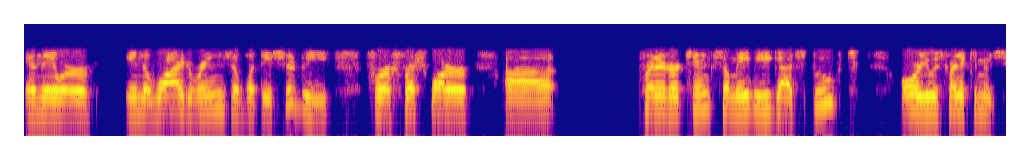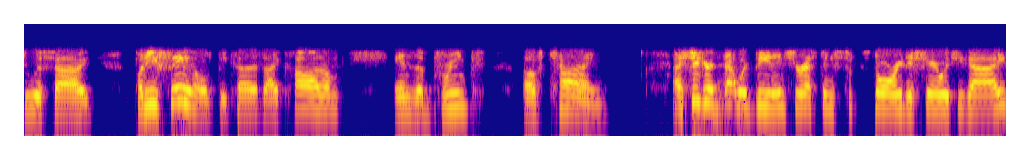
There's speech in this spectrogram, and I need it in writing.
and they were in the wide range of what they should be for a freshwater uh, predator tank. So maybe he got spooked or he was trying to commit suicide, but he failed because I caught him in the brink of time. I figured that would be an interesting story to share with you guys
